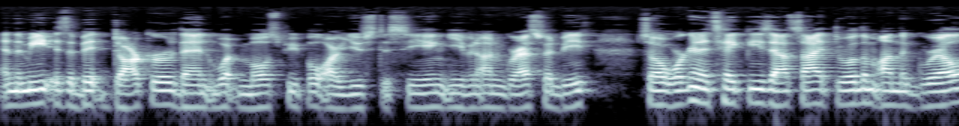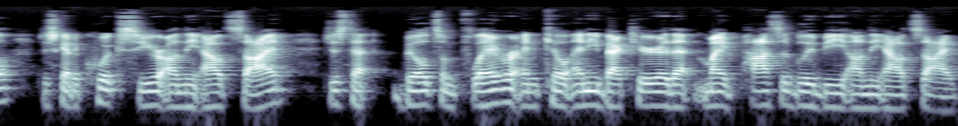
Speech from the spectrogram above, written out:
and the meat is a bit darker than what most people are used to seeing, even on grass-fed beef. So we're gonna take these outside, throw them on the grill, just get a quick sear on the outside, just to build some flavor and kill any bacteria that might possibly be on the outside.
